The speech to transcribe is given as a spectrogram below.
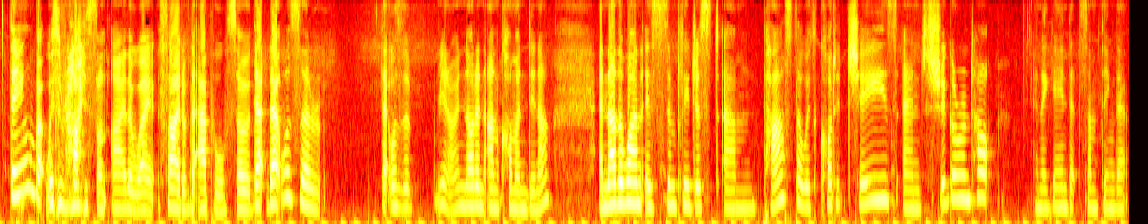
thing, but with rice on either way side of the apple. So that that was a that was a you know not an uncommon dinner. Another one is simply just um, pasta with cottage cheese and sugar on top, and again that's something that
